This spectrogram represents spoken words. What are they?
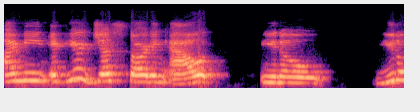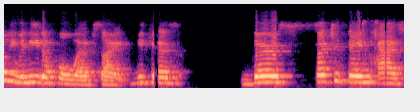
i mean if you're just starting out you know you don't even need a full website because there's such a thing as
